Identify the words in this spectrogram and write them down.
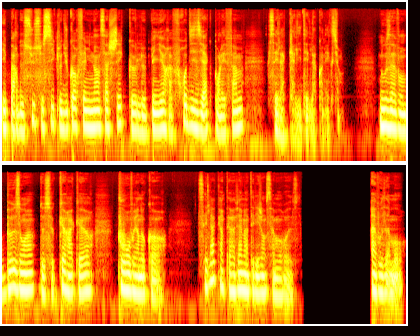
Et par-dessus ce cycle du corps féminin, sachez que le meilleur aphrodisiaque pour les femmes, c'est la qualité de la connexion. Nous avons besoin de ce cœur à cœur pour ouvrir nos corps. C'est là qu'intervient l'intelligence amoureuse. À vos amours.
